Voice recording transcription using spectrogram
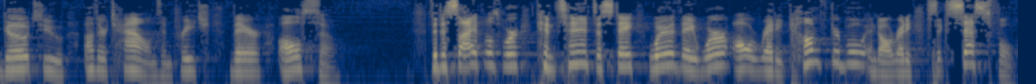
go to other towns and preach there also. The disciples were content to stay where they were, already comfortable and already successful.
